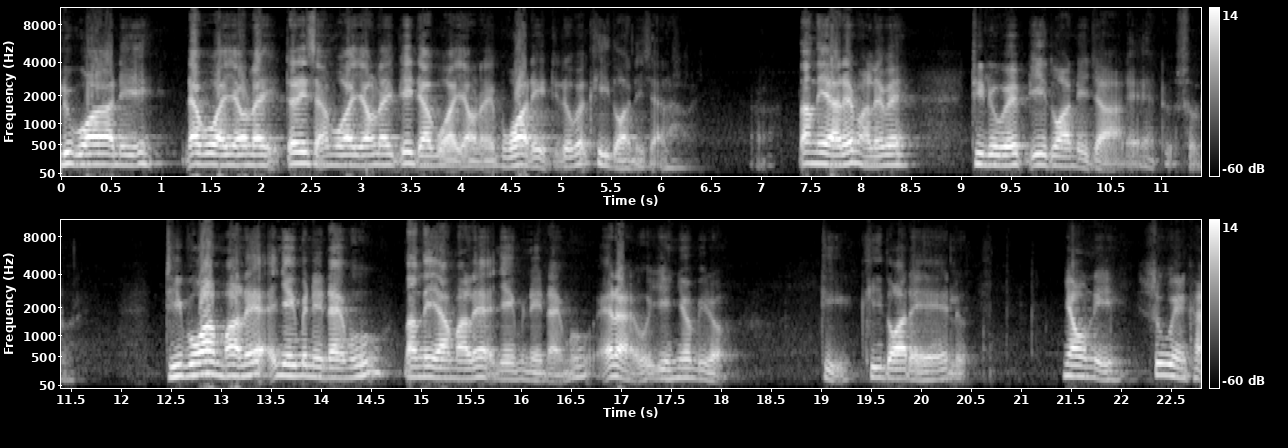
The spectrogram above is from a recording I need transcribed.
လူဘဝကနေနတ်ဘဝရောက်လိုက်တရိစ္ဆာန်ဘဝရောက်လိုက်ပြိတ္တာဘဝရောက်လိုက်ဘဝတွေဒီလိုပဲခီးသွားနေကြတာတန်တရားထဲမှာလည်းပဲဒီလိုပဲပြေးသွားနေကြရတယ်လို့ဆိုလို့ဒီဘဝမှာလည်းအငြိမ့်မနေနိုင်ဘူးတန်တရားမှာလည်းအငြိမ့်မနေနိုင်ဘူးအဲ့ဒါကိုရည်ညွှန်းပြီးတော့ဒီခီးသွားတယ်လို့ညှောင်းနေစုဝင်ခံ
